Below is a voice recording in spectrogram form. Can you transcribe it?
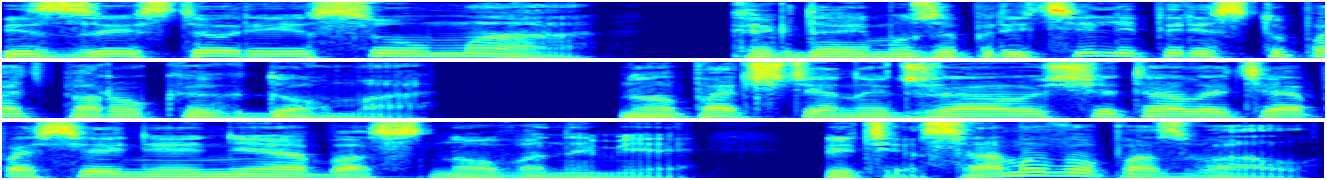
из-за истории с ума, когда ему запретили переступать порог их дома. Но почтенный Джао считал эти опасения необоснованными, ведь я сам его позвал.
